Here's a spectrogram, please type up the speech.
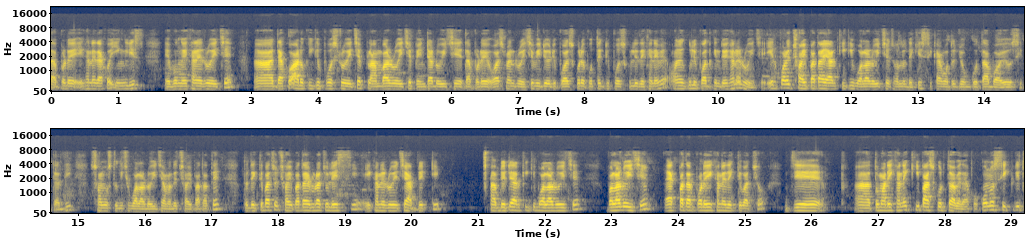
তারপরে এখানে দেখো ইংলিশ এবং এখানে রয়েছে দেখো আরও কি কি পোস্ট রয়েছে প্লাম্বার রয়েছে পেন্টার রয়েছে, তারপরে ওয়াচম্যান রয়েছে, ভিডিওটি পজ করে প্রত্যেকটি পোস্টগুলি দেখে নেবে, অনেকগুলি পদ কিন্তু এখানে রয়েছে। এরপরে ছয় পাতায় আর কি কি বলা রয়েছে চলো দেখি, শিক্ষাগত যোগ্যতা, বয়স ইত্যাদি, সমস্ত কিছু বলা রয়েছে আমাদের ছয় পাতাতে। তো দেখতে পাচ্ছ ছয় পাতায় আমরা চলে এসেছি, এখানে রয়েছে আপডেটটি আপডেটে আর কি কি বলা রয়েছে? বলা রয়েছে, এক পাতার পরে এখানে দেখতে পাচ্ছ যে তোমার এখানে কি পাস করতে হবে? দেখো, কোনো স্বীকৃত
